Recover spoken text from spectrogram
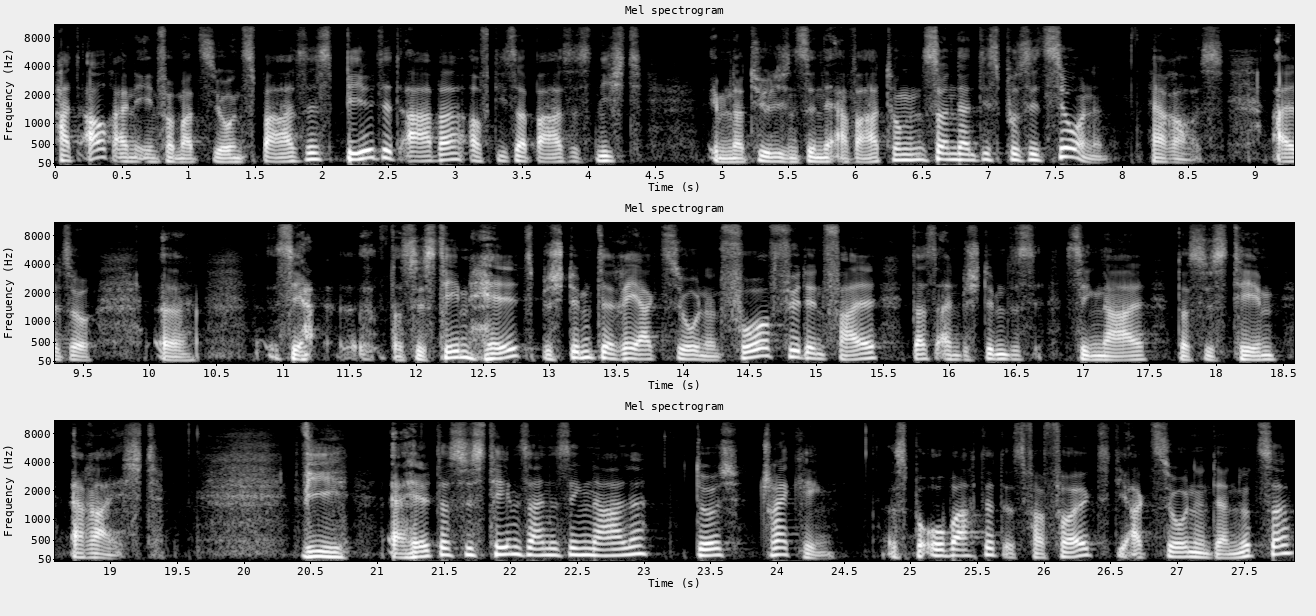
hat auch eine Informationsbasis, bildet aber auf dieser Basis nicht im natürlichen Sinne Erwartungen, sondern Dispositionen heraus. Also äh, sie, das System hält bestimmte Reaktionen vor für den Fall, dass ein bestimmtes Signal das System erreicht. Wie erhält das System seine Signale? Durch Tracking. Es beobachtet, es verfolgt die Aktionen der Nutzer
